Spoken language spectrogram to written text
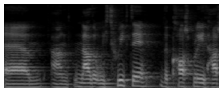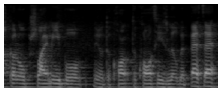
Um, and now that we've tweaked it, the cost lead has gone up slightly, but you know the, the quality is a little bit better,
